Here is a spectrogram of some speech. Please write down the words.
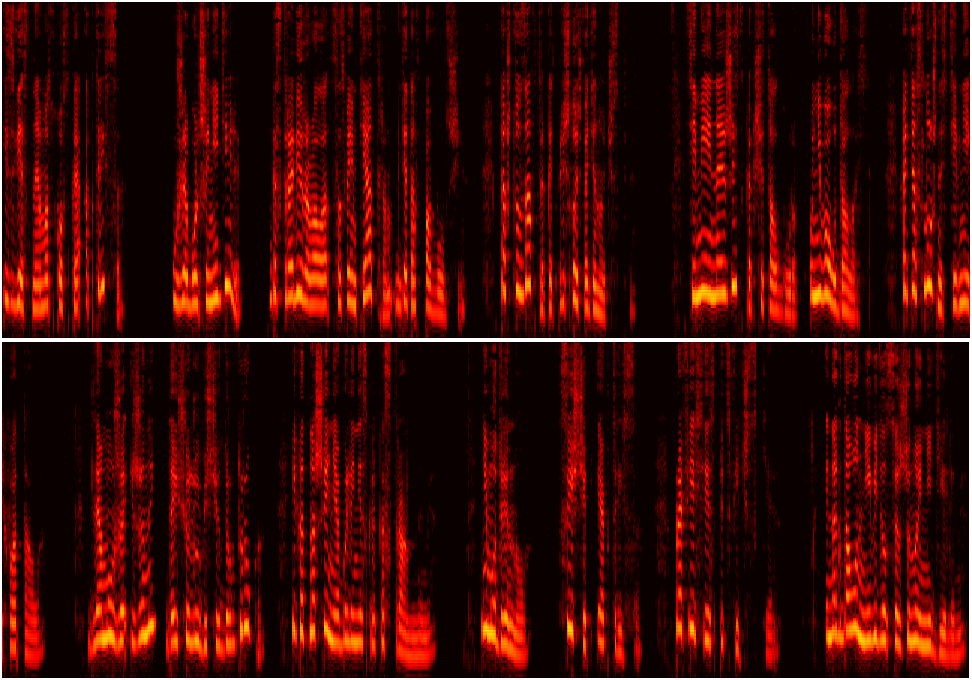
известная московская актриса, уже больше недели гастролировала со своим театром где-то в Поволжье, так что завтракать пришлось в одиночестве. Семейная жизнь, как считал Гуров, у него удалась, хотя сложностей в ней хватало. Для мужа и жены, да еще любящих друг друга, их отношения были несколько странными. Не мудрено, сыщик и актриса. Профессии специфические. Иногда он не виделся с женой неделями.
